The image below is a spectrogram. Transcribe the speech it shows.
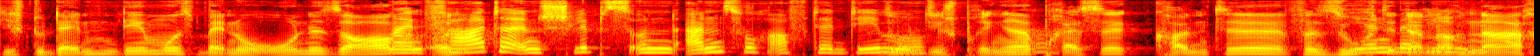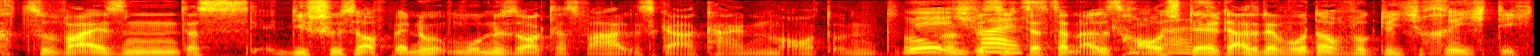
die Studentendemos, Benno ohne Sorge. Mein Vater in Schlips und Anzug auf der Demo. So, die Springerpresse konnte, versuchte dann noch nachzuweisen, dass die Schüsse auf Benno ohne Sorge, das war alles gar kein Mord. Und nee, ne, bis weiß. sich das dann alles rausstellte, also da wurde auch wirklich richtig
